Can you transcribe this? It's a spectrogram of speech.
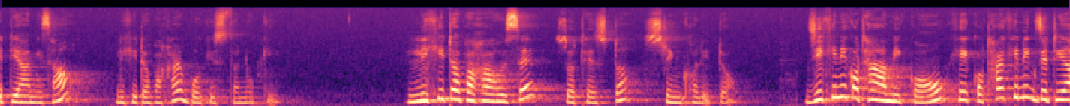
এতিয়া আমি চাওঁ লিখিত ভাষাৰ বৈশিষ্ট্যনো কি? লিখিত ভাষা হৈছে যথেষ্ট শৃংখলিত। যিখিনি কথা আমি কওঁ সেই কথাখিনিক যেতিয়া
